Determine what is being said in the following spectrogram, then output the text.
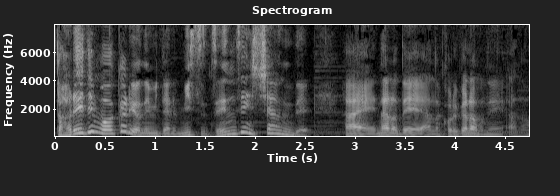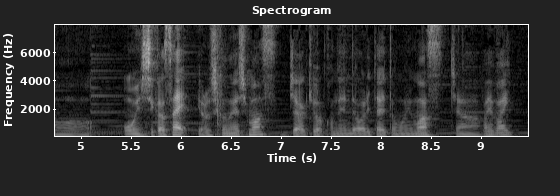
誰でもわかるよねみたいなミス全然しちゃうんで。はい。なので、あの、これからもね、あのー、応援してください。よろしくお願いします。じゃあ今日はこの辺で終わりたいと思います。じゃあ、バイバイ。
